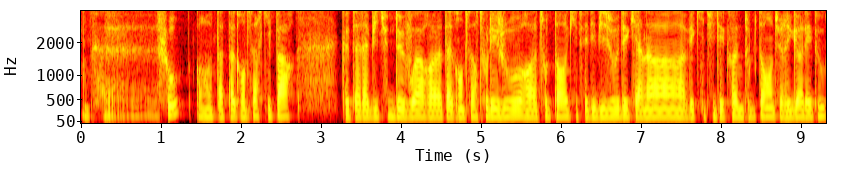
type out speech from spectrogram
donc c'est chaud quand tu as ta grande sœur qui part, que tu as l'habitude de voir ta grande sœur tous les jours, tout le temps, qui te fait des bisous, des câlins, avec qui tu déconnes tout le temps, tu rigoles et tout,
